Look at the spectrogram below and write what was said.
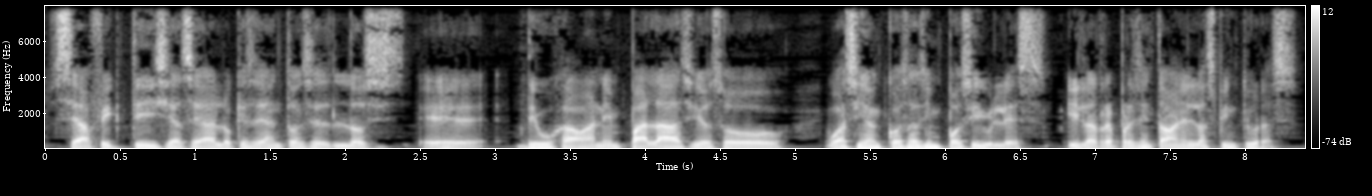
sea ficticia, sea lo que sea, entonces los eh, dibujaban en palacios o, o hacían cosas imposibles y las representaban en las pinturas.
